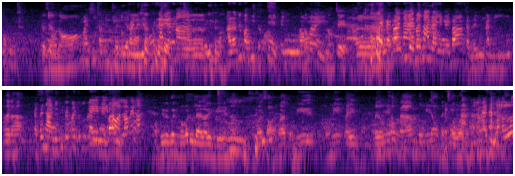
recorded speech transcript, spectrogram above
ขอบคุณครับ อย่าแซวน้อง ไม่ผู้ชัดจริงๆตกใจเลยเนี่ยไปเรียนมา เอออะแล้วด้วยความที่น้องเจดเป็นน้องใหม่ น้องเจดครับเออยังไงบ้างพี่เบเบิ้ลดูแลยังไงบ้างกับในวงการนี้ อะไรนะฮะกับเส้นทางนี้พี่เบเบิ้ลก็ดูแลมียังไงมีบ้างสอนเราไหมคะของพี่เบิ้ลเขาก็ดูแลเราอย่างดีครับอืมก็สอนว่าตรงนี้ตรงนี้ไปไปตรงนี้ห้องน้ำตรงนี้ห้องแต่งไม่ใช่ตัวหนังหมายถึงว่าเออ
